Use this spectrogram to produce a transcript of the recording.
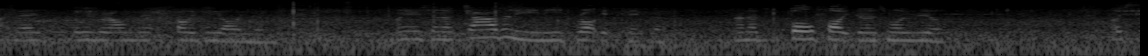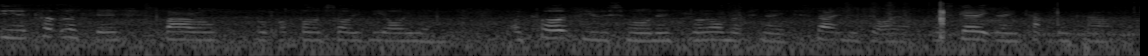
This flatbed over on the side of the island. I'm using a Garbolino rocket picker and a bullfighter as my reel. I've seen a couple of fish barrel up, on the side of the island. I caught a few this morning, but not much now. Starting to dry up. Let's get it then, Captain Cast.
